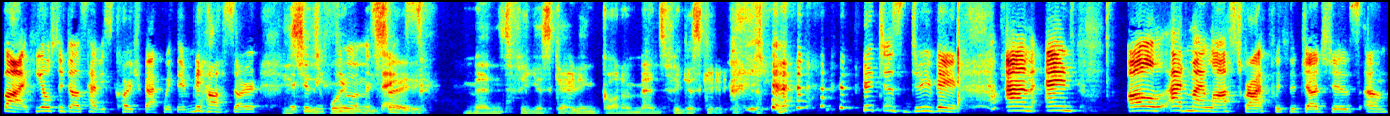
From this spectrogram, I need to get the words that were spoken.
But he also does have his coach back with him now, so there should be fewer mistakes. say men's figure skating gone on men's figure skating. yeah, it just do be. Um, and I'll add my last gripe with the judges. Um,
